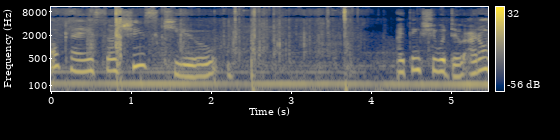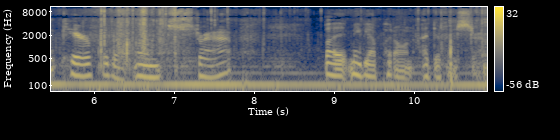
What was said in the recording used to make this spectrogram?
okay so she's cute. I think she would do i don't care for the um strap but maybe i'll put on a different strap.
